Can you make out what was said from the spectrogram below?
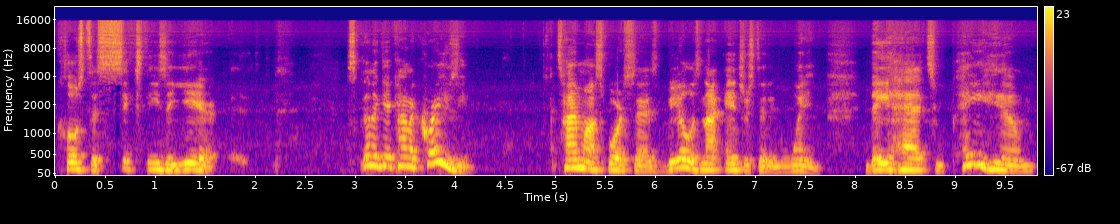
close to 60s a year, it's going to get kind of crazy. Timeout Sports says Beal is not interested in winning. They had to pay him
